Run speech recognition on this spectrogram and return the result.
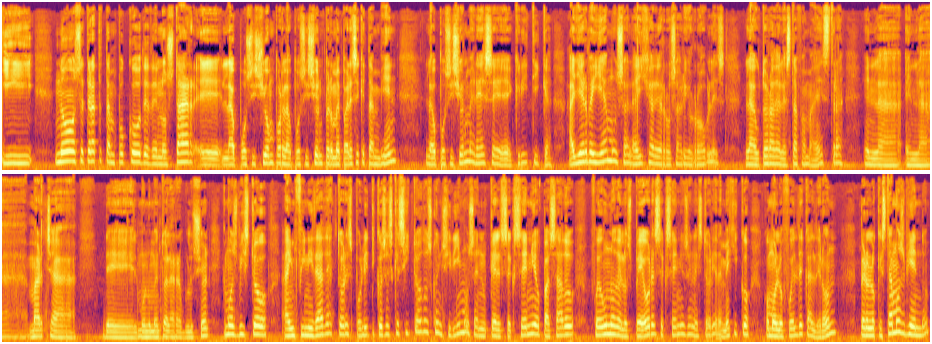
Y no se trata tampoco de denostar eh, la oposición por la oposición, pero me parece que también la oposición merece crítica. Ayer veíamos a la hija de Rosario Robles, la autora de la estafa maestra, en la, en la marcha del Monumento a la Revolución. Hemos visto a infinidad de actores políticos. Es que sí todos coincidimos en que el sexenio pasado fue uno de los peores sexenios en la historia de México, como lo fue el de Calderón. Pero lo que estamos viendo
